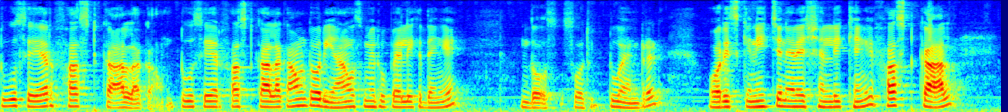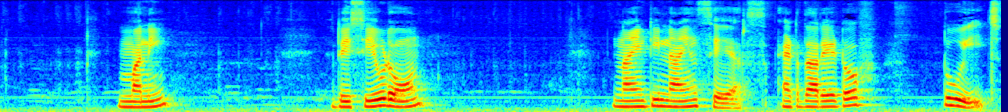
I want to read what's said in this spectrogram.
to share first call account to share first call account और यहाँ उसमें रुपए लिख देंगे दो सॉरी टू हंड्रेड और इसके नीचे नरेशन लिखेंगे first call money received on 99 shares at the rate of two each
